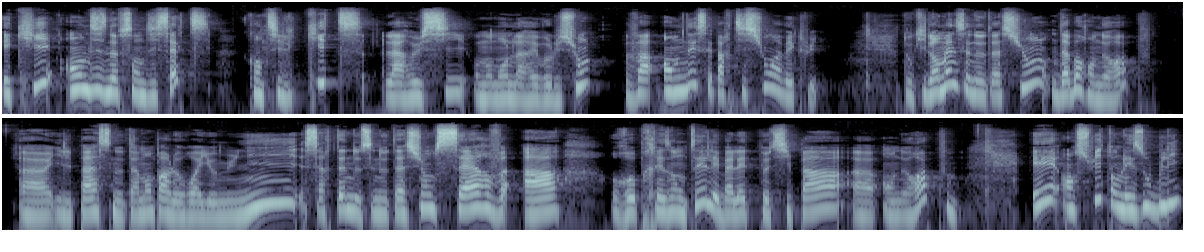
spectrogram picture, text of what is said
et qui en 1917, quand il quitte la Russie au moment de la Révolution, va emmener ses partitions avec lui. Donc il emmène ses notations d'abord en Europe, euh, il passe notamment par le Royaume-Uni. Certaines de ces notations servent à représenter les ballets de petits pas euh, en Europe. Et ensuite, on les oublie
